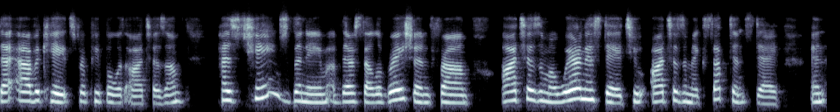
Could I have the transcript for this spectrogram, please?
that advocates for people with autism has changed the name of their celebration from Autism Awareness Day to Autism Acceptance Day. And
